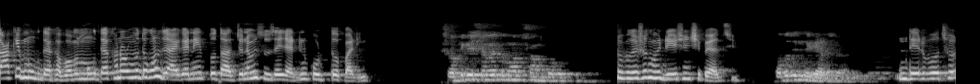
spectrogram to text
কাকে মুখ দেখাবো? আমার মুখ দেখানোর মতো কোনো জায়গা নেই তো তার জন্য আমি সুসাইড অ্যাটেন্ড করতেও পারি। শফিকের সঙ্গে তোমার সম্পর্ক কি? শফিকের সঙ্গে আমি রিলেশনশিপে আছি। কতদিন থেকে আছো? দেড় বছর।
